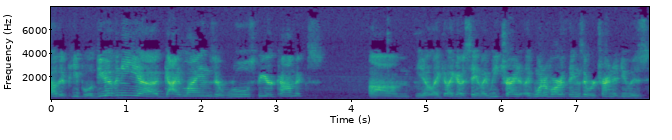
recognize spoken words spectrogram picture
other people, do you have any uh, guidelines or rules for your comics? Um, you know, like like I was saying, like we try like one of our things that we're trying to do is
